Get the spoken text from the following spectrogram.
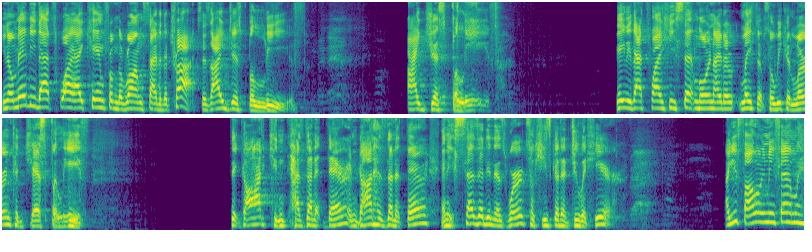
You know, maybe that's why I came from the wrong side of the tracks, is I just believe. I just believe. Maybe that's why he sent Lauren and I to Lathrop, so we could learn to just believe that God can, has done it there and God has done it there, and He says it in His Word, so He's gonna do it here. Are you following me, family?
